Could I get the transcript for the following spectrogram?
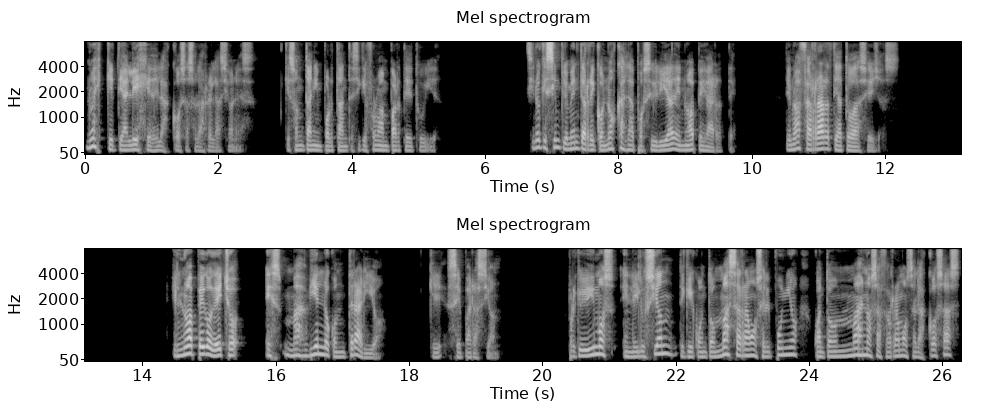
no es que te alejes de las cosas o las relaciones que son tan importantes y que forman parte de tu vida, sino que simplemente reconozcas la posibilidad de no apegarte, de no aferrarte a todas ellas. El no apego, de hecho, es más bien lo contrario que separación. Porque vivimos en la ilusión de que cuanto más cerramos el puño, cuanto más nos aferramos a las cosas,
